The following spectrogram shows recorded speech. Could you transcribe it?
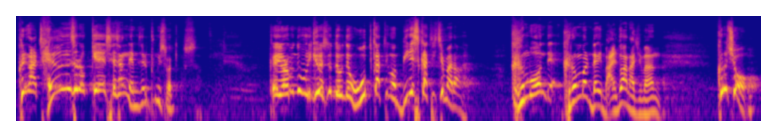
그러니까 자연스럽게 세상 냄새를 풍길 수밖에 없어. 그러니까 여러분들 우리 교회에서도 옷 같은 거 미니스커트 입지 마라. 그 뭔데 그런 말 내가 말도 안 하지만 그렇죠.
